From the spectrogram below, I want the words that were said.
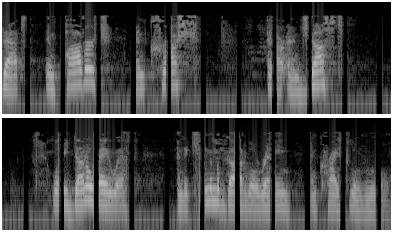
that impoverish and crush and are unjust, will be done away with, and the kingdom of God will reign and Christ will rule.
